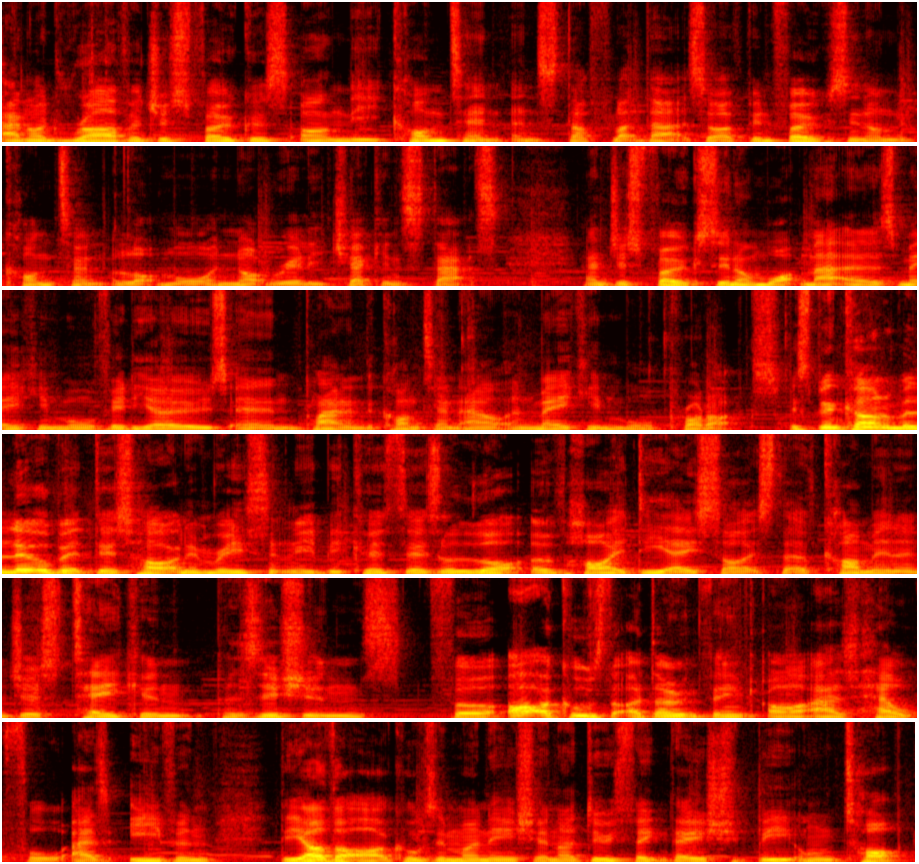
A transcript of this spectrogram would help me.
and I'd rather just focus on the content and stuff like that. So I've been focusing on the content a lot more and not really checking stats and just focusing on what matters, making more videos and planning the content out and making more products. It's been kind of a little bit disheartening recently because there's a lot of high DA sites that have come in and just taken positions for articles that I don't think are as helpful as even the other articles in my niche and I do think they should be on top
